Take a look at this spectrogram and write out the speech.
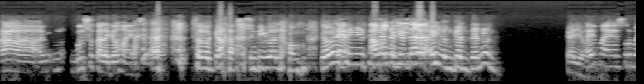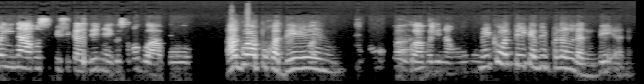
Ah, bulsa talaga, Maestro. So, ka, hindi ko alam. Kami Eh, tinitingnan ako agad, ay, ang ganda nun. Kayo. Ay, Maestro, mahina ako sa physical din eh. Gusto ko gwapo. ah, gwapo ka din. Ah. Gwapo din ako. May konti ka din palang landi. Ano?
